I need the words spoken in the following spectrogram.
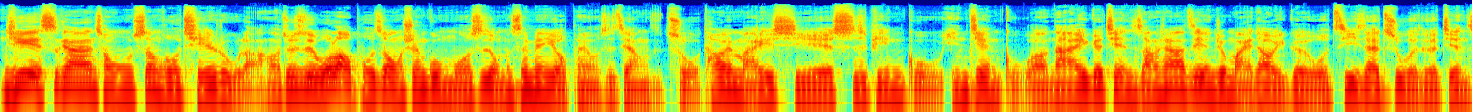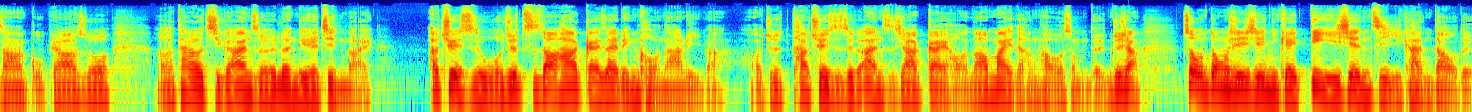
你其实也是刚刚从生活切入啦。哈。就是我老婆这种选股模式，我们身边有朋友是这样子做，他会买一些食品股、银建股啊，哪一个建商，像他之前就买到一个我自己在住的这个建商的股票，他说呃，他有几个案子会认列进来，啊，确实我就知道他盖在领口哪里吧，哦，就是他确实这个案子现在盖好，然后卖得很好什么的，你就想这种东西，其实你可以第一线自己看到的。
